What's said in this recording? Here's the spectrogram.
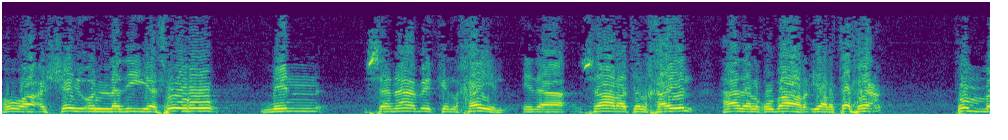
هو الشيء الذي يثور من سنابك الخيل. إذا سارت الخيل هذا الغبار يرتفع ثم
